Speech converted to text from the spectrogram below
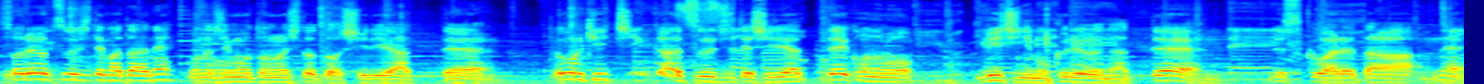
それを通じてまたねこの地元の人と知り合って、うん。でこのキッチンカーを通じて知り合ってこのビーチにも来るようになって、で救われた、ね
